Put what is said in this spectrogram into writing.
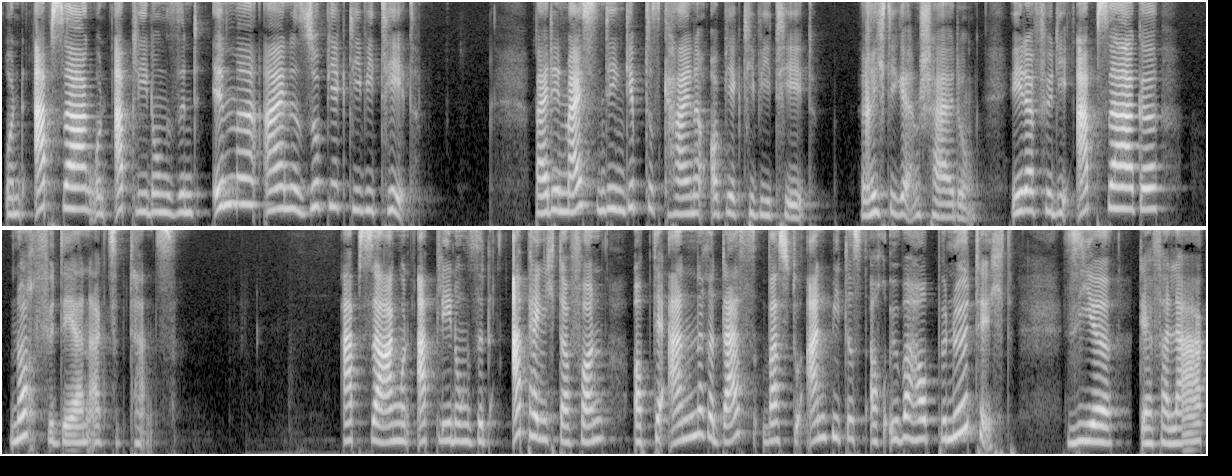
Und Absagen und Ablehnungen sind immer eine Subjektivität. Bei den meisten Dingen gibt es keine Objektivität, richtige Entscheidung, weder für die Absage noch für deren Akzeptanz. Absagen und Ablehnungen sind abhängig davon, ob der andere das, was du anbietest, auch überhaupt benötigt. Siehe der Verlag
